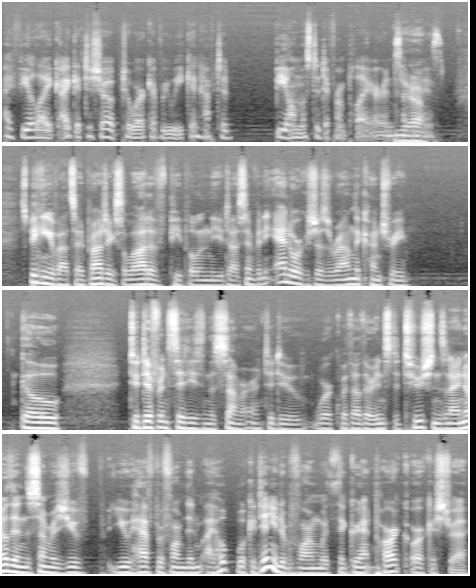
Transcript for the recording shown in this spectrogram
I feel like I get to show up to work every week and have to be almost a different player in some Yeah. ways. Speaking of outside projects, a lot of people in the Utah Symphony and orchestras around the country go to different cities in the summer to do work with other institutions. And I know that in the summers you've you have performed and I hope will continue to perform with the Grant Park Orchestra.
